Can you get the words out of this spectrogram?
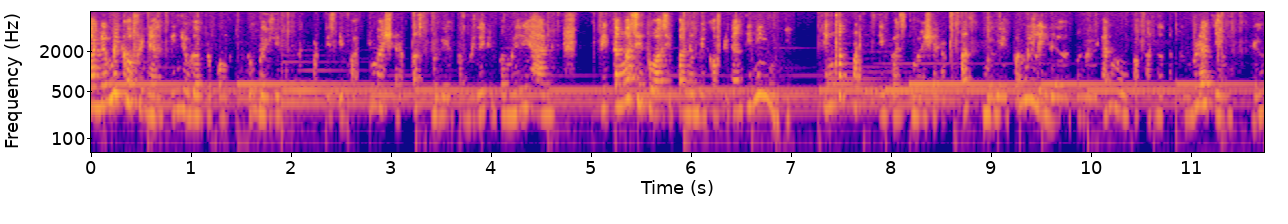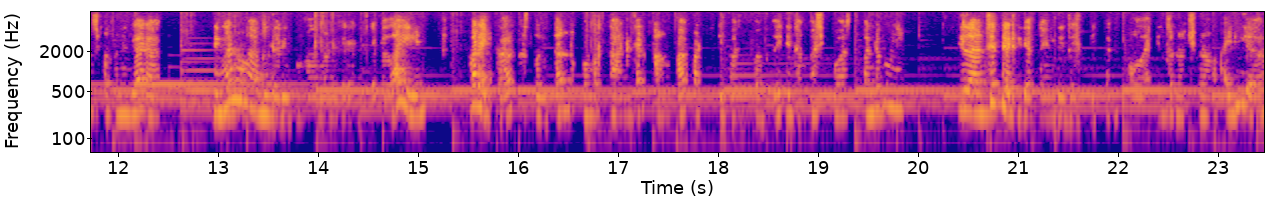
pandemi COVID-19 juga berpengaruh bagi partisipasi masyarakat sebagai pemilih di pemilihan. Di tengah situasi pandemi COVID-19 ini, tingkat partisipasi masyarakat sebagai pemilih dalam pemilihan merupakan tantangan berat yang menghadang suatu negara. Dengan mengambil dari pengalaman negara-negara lain, mereka kesulitan untuk mempertahankan angka partisipasi di tengah situasi pandemi. Dilansir dari data yang diterbitkan oleh International IDEA,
